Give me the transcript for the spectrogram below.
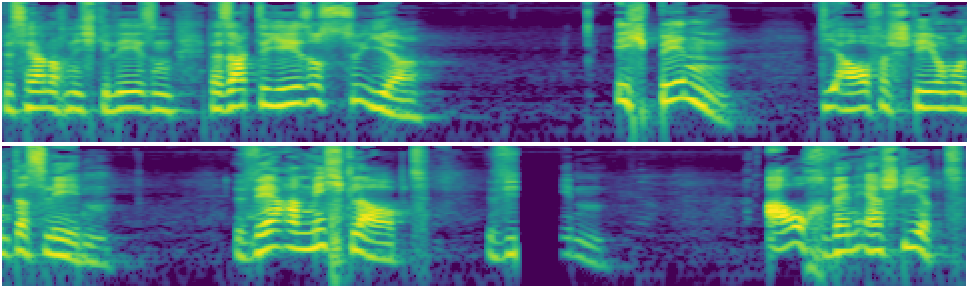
bisher noch nicht gelesen. Da sagte Jesus zu ihr, ich bin die Auferstehung und das Leben. Wer an mich glaubt, wird leben. Auch wenn er stirbt.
